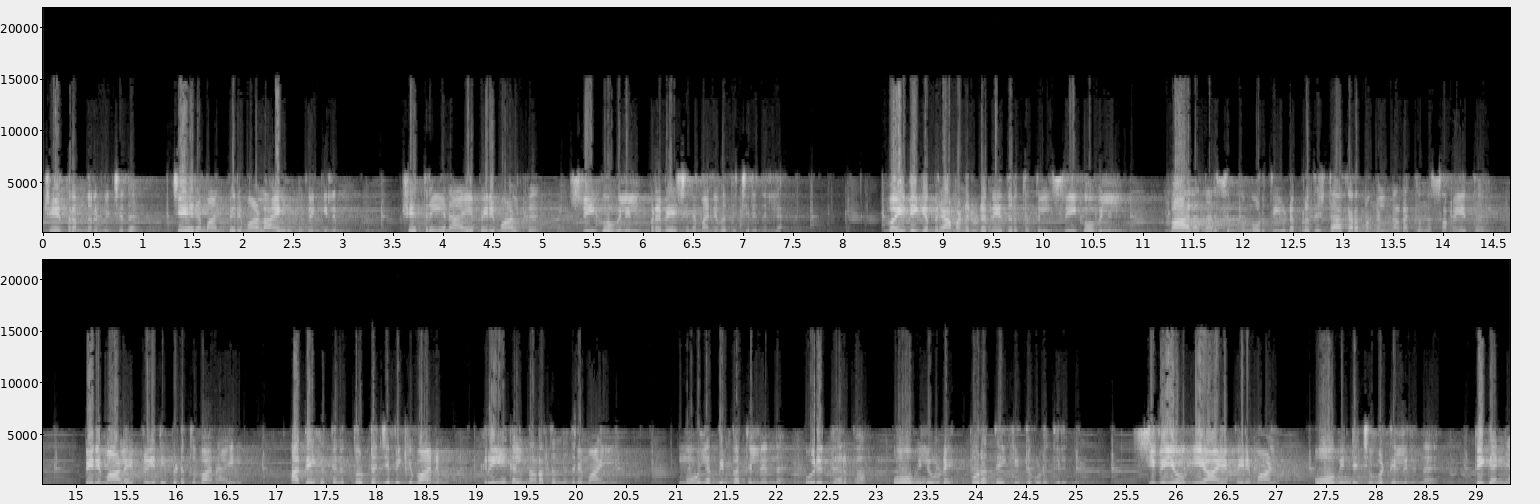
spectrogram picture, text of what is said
ക്ഷേത്രം നിർമ്മിച്ചത് ചേരമാൻ പെരുമാൾ ആയിരുന്നുവെങ്കിലും ക്ഷത്രിയനായ പെരുമാൾക്ക് ശ്രീകോവിലിൽ പ്രവേശനം അനുവദിച്ചിരുന്നില്ല. വൈദിക ബ്രാഹ്മണരുടെ നേതൃത്വത്തിൽ ശ്രീകോവിലിൽ ബാലനരസിംഹമൂർത്തിയുടെ പ്രതിഷ്ഠാകർമ്മങ്ങൾ നടക്കുന്ന സമയത്ത് പെരുമാളെ പ്രീതിപ്പെടുത്തുവാനായി അദ്ദേഹത്തിന് തൊട്ടു ജപിക്കുവാനും ക്രിയകൾ നടത്തുന്നതിനുമായി മൂലബിംബത്തിൽ നിന്ന് ഒരു ദർഭ ഓവിലൂടെ പുറത്തേക്ക് ഇട്ടുകൊടുത്തിരുന്നു. ശിവയോഗിയായ പെരുമാൾ ഓവിന്റെ ചുവട്ടിലിരുന്ന് തികഞ്ഞ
